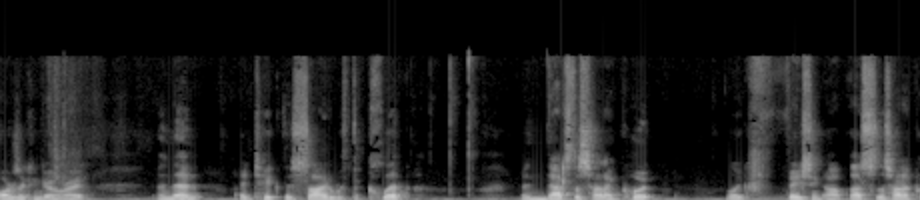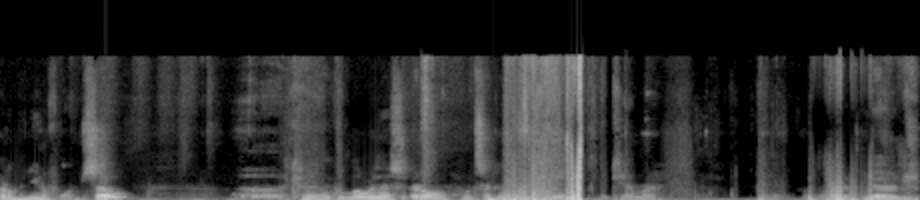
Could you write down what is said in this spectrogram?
far as I can go, right, and then I take the side with the clip, and that's the side I put like facing up. That's the side I put on the uniform. So can I like lower this at all? One second, the camera right at the edge.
